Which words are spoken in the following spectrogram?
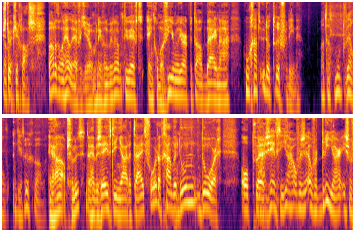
stukje glas. We hadden het al heel eventjes meneer Van der Willem. U heeft 1,4 miljard betaald bijna. Hoe gaat u dat terugverdienen? Want dat moet wel een keer terugkomen. Ja, absoluut. Daar hebben we 17 jaar de tijd voor. Dat gaan we doen door op... eh, Maar 17 jaar, over, over drie jaar is er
